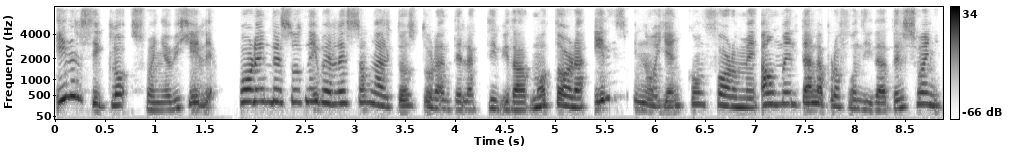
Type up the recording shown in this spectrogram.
y del ciclo sueño-vigilia. Por ende, sus niveles son altos durante la actividad motora y disminuyen conforme aumenta la profundidad del sueño.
